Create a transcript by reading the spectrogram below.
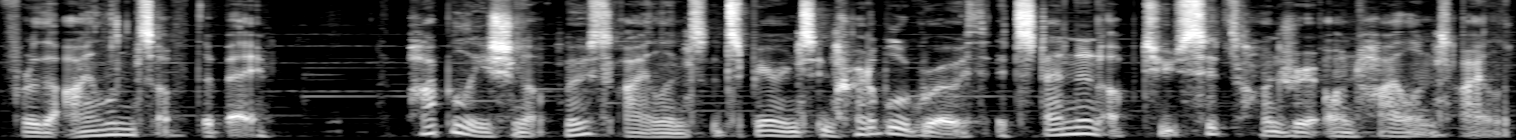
for the islands of the bay. The population of most islands experienced incredible growth extending up to 600 on Holland's Island.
